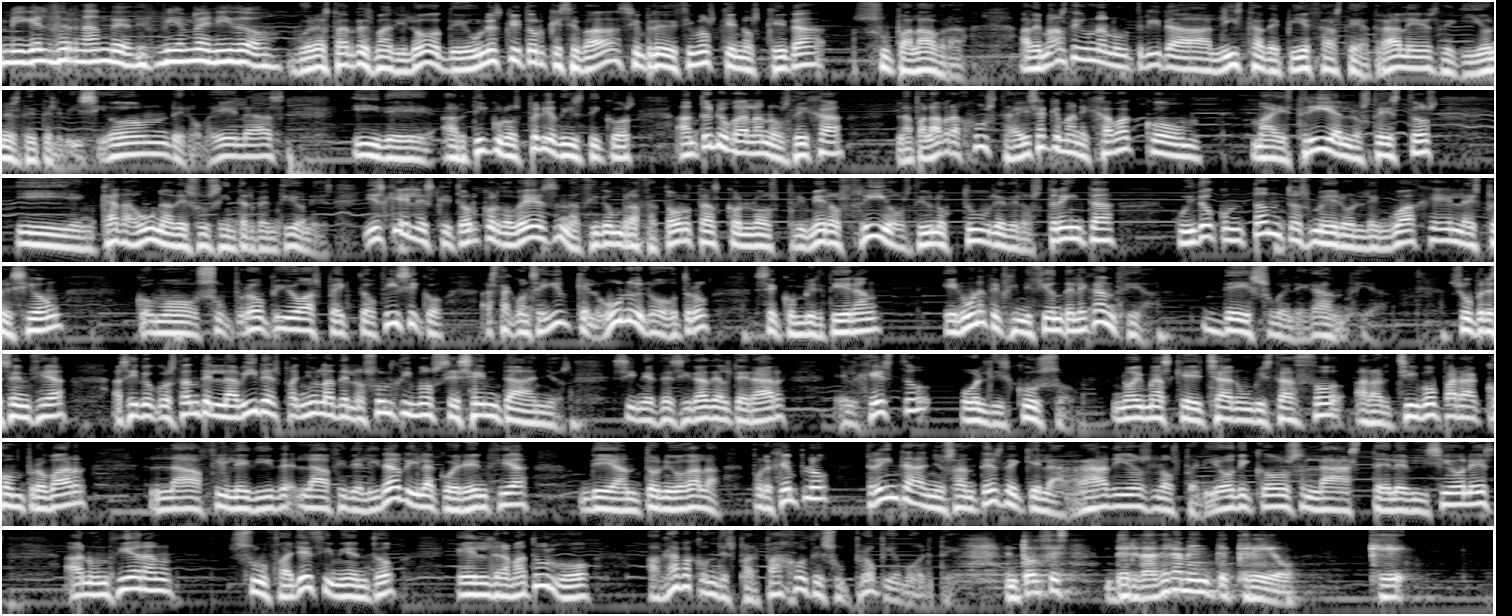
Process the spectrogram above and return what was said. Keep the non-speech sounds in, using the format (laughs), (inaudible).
Miguel Fernández, bienvenido. Buenas tardes, Mariló. De un escritor que se va, siempre decimos que nos queda su palabra. Además de una nutrida lista de piezas teatrales, de guiones de televisión, de novelas y de artículos periodísticos, Antonio Gala nos deja la palabra justa, esa que manejaba con maestría en los textos y en cada una de sus intervenciones. Y es que el escritor cordobés, nacido en Brazatortas con los primeros fríos de un octubre de los 30, cuidó con tanto esmero el lenguaje, la expresión, como su propio aspecto físico, hasta conseguir que lo uno y lo otro se convirtieran en una definición de elegancia, de su elegancia. Su presencia ha sido constante en la vida española de los últimos 60 años, sin necesidad de alterar el gesto o el discurso. No hay más que echar un vistazo al archivo para comprobar la fidelidad, y la coherencia de Antonio Gala. Por ejemplo, 30 años antes de que las radios, los periódicos, las televisiones anunciaran su fallecimiento, el dramaturgo hablaba con desparpajo de su propia muerte. Entonces, verdaderamente creo que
